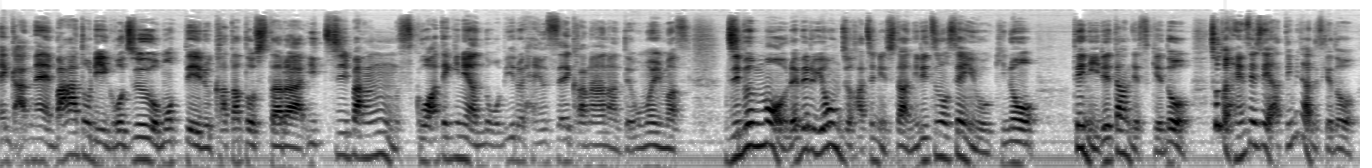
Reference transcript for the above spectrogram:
れがね、バートリー50を持っている方としたら、一番スコア的には伸びる編成かななんて思います。自分もレベル48にした二律の繊維を昨日手に入れたんですけど、ちょっと編成してやってみたんですけど、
